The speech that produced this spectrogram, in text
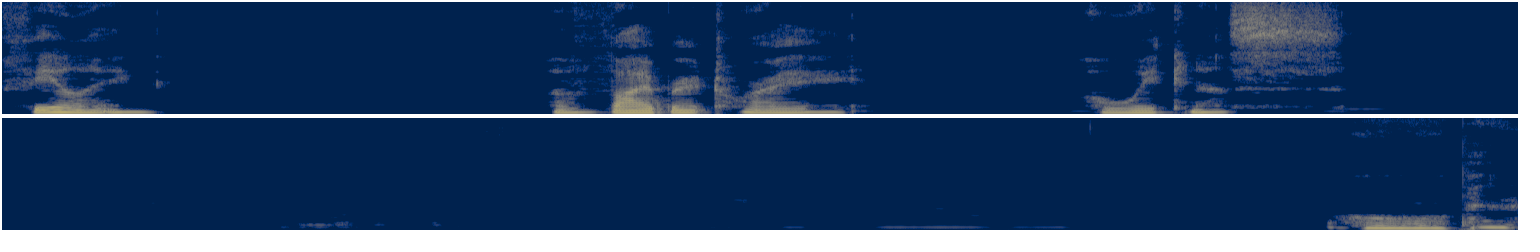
feeling of vibratory awakeness. Open.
